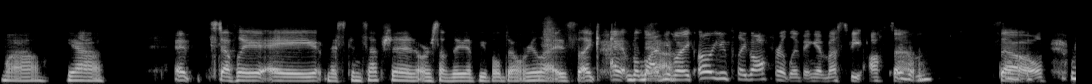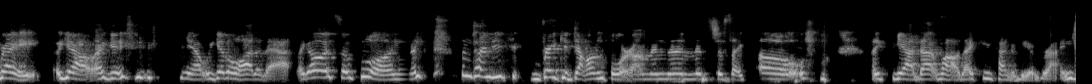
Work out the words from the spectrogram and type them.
Wow. Yeah it's definitely a misconception or something that people don't realize. Like I, a lot yeah. of people are like, "Oh, you play golf for a living; it must be awesome." Uh-huh. So uh-huh. right, yeah, I get. Yeah, we get a lot of that. Like, oh, it's so cool, and then sometimes you break it down for them, and then it's just like, oh, like yeah, that wow, that can kind of be a grind.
